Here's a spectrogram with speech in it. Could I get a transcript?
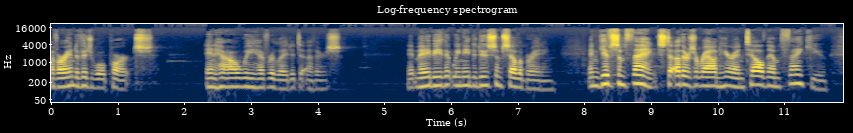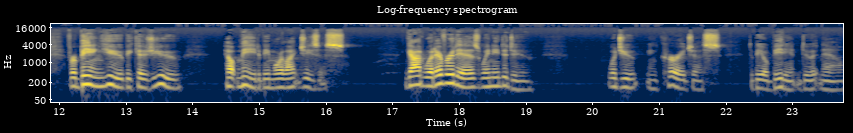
of our individual parts and how we have related to others. It may be that we need to do some celebrating and give some thanks to others around here and tell them thank you for being you because you help me to be more like Jesus. God, whatever it is we need to do, would you encourage us to be obedient and do it now?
